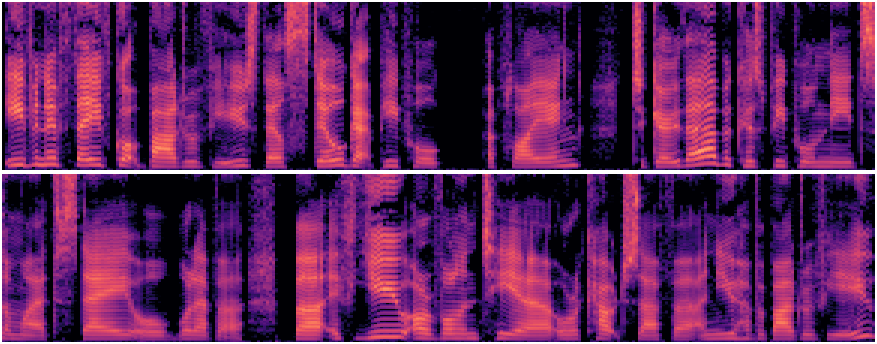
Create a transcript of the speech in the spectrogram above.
even if they've got bad reviews, they'll still get people applying to go there because people need somewhere to stay or whatever. But if you are a volunteer or a couch surfer and you have a bad review,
